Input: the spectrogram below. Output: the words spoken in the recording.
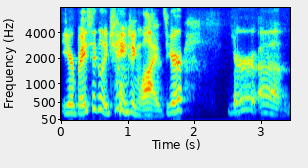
You're basically changing lives. You're you're um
